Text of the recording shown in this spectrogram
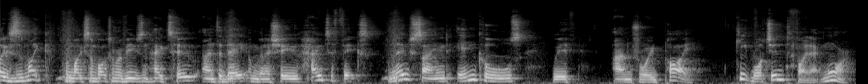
Hi, this is Mike from Mike's Unboxing Reviews and How To, and today I'm going to show you how to fix no sound in calls with Android Pie. Keep watching to find out more.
